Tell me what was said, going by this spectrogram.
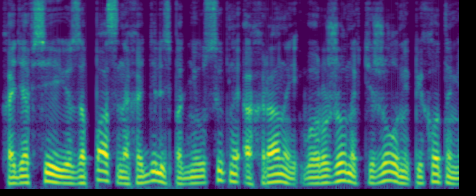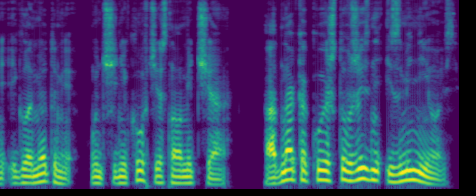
хотя все ее запасы находились под неусыпной охраной вооруженных тяжелыми пехотными иглометами учеников Честного Меча. Однако кое-что в жизни изменилось.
